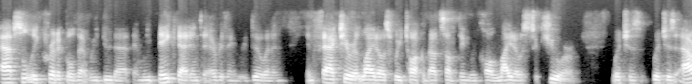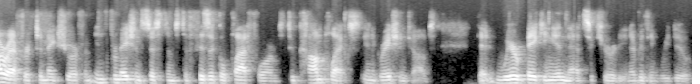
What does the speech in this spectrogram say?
absolutely critical that we do that. And we bake that into everything we do. And in, in fact, here at Leidos, we talk about something we call Leidos Secure, which is, which is our effort to make sure from information systems to physical platforms to complex integration jobs that we're baking in that security in everything we do.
